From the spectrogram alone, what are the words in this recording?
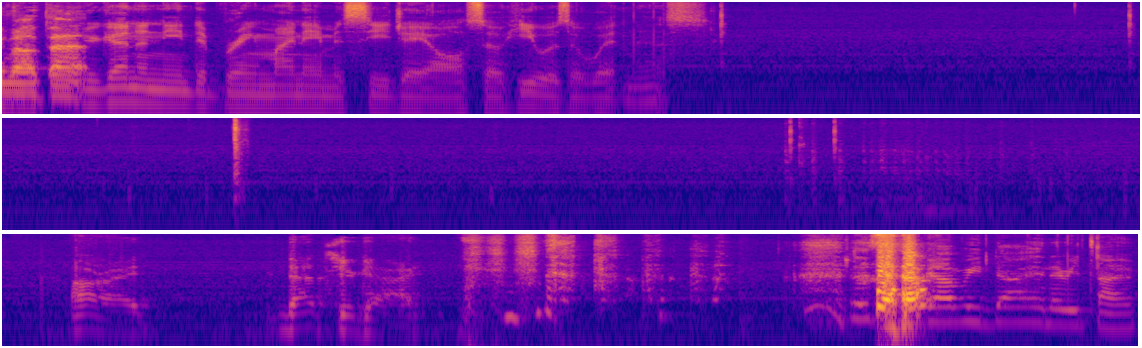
Think about that. You're going to need to bring my name is CJ also. He was a witness. All right, that's your guy. this got me dying every time.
